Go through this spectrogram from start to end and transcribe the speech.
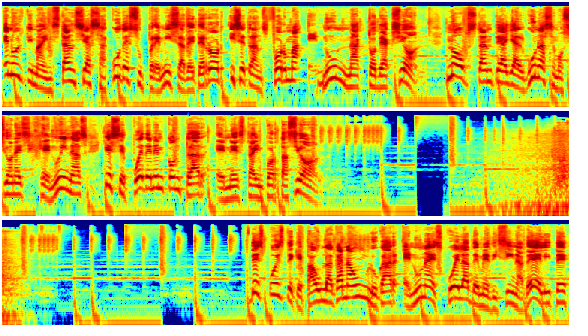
En última instancia sacude su premisa de terror y se transforma en un acto de acción. No obstante hay algunas emociones genuinas que se pueden encontrar en esta importación. Después de que Paula gana un lugar en una escuela de medicina de élite,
